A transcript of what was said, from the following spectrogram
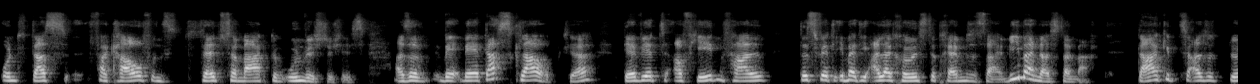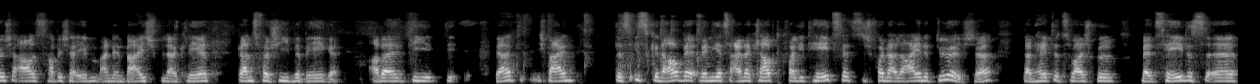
und dass Verkauf und Selbstvermarktung unwichtig ist. Also wer, wer das glaubt, ja, der wird auf jeden Fall, das wird immer die allergrößte Bremse sein. Wie man das dann macht, da gibt es also durchaus, habe ich ja eben an den Beispielen erklärt, ganz verschiedene Wege. Aber die, die ja, ich meine, das ist genau, wenn jetzt einer glaubt, Qualität setzt sich von alleine durch, ja, dann hätte zum Beispiel Mercedes äh,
